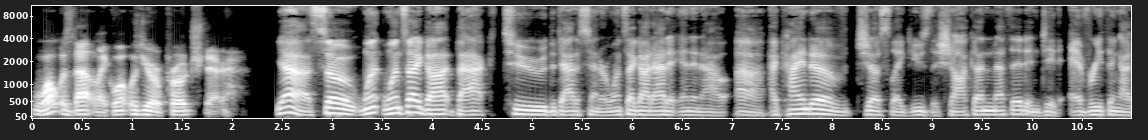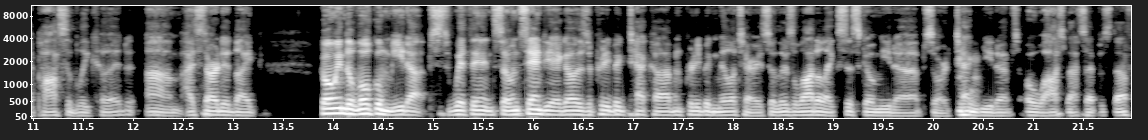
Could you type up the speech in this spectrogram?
what was that like? What was your approach there? Yeah. So once I got back to the data center, once I got out of in and out, uh, I kind of just like used the shotgun method and did everything I possibly could. Um, I started like going to local meetups within. So in San Diego, there's a pretty big tech hub and pretty big military. So there's a lot of like Cisco meetups or tech mm-hmm. meetups, OWASP, that type of stuff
